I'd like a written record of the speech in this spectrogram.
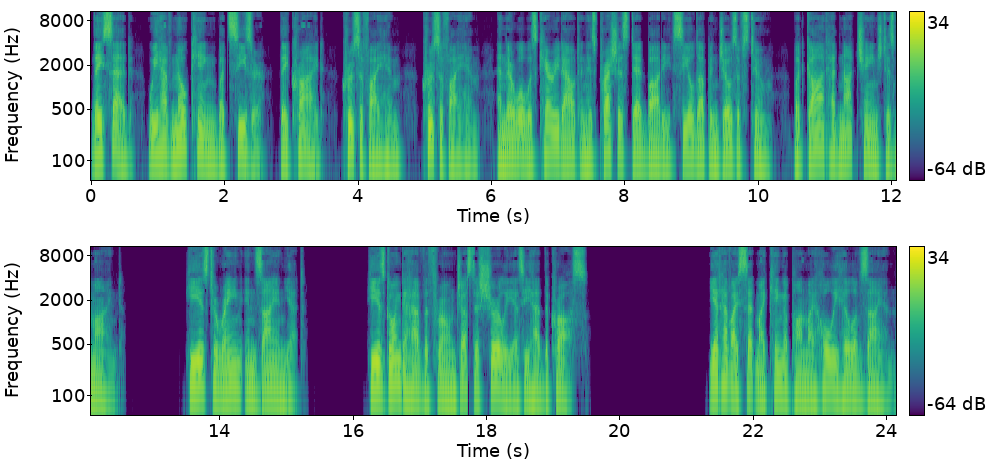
They said, We have no king but Caesar, they cried, Crucify him, crucify him, and their will was carried out and his precious dead body sealed up in Joseph's tomb, but God had not changed his mind. He is to reign in Zion yet. He is going to have the throne just as surely as he had the cross. Yet have I set my king upon my holy hill of Zion.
